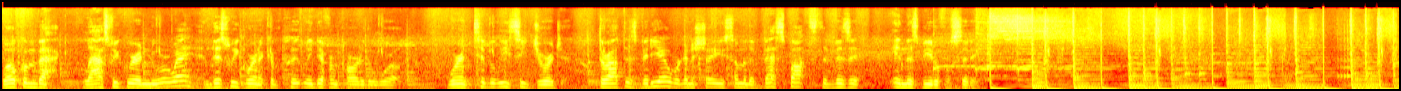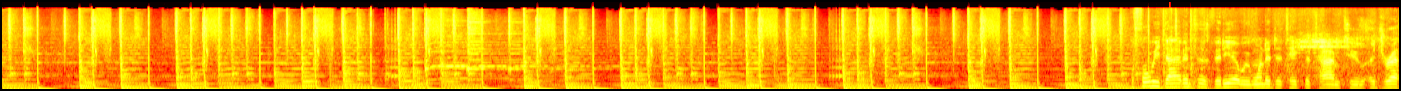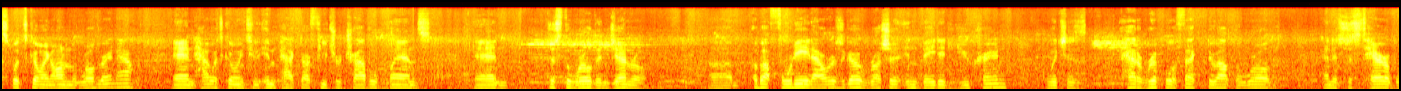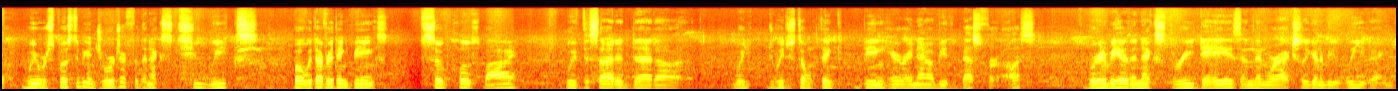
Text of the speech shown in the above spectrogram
Welcome back. Last week we were in Norway, and this week we're in a completely different part of the world. We're in Tbilisi, Georgia. Throughout this video, we're gonna show you some of the best spots to visit in this beautiful city. Before we dive into this video, we wanted to take the time to address what's going on in the world right now and how it's going to impact our future travel plans and just the world in general. Um, about 48 hours ago, Russia invaded Ukraine, which has had a ripple effect throughout the world, and it's just terrible. We were supposed to be in Georgia for the next two weeks, but with everything being so close by, we've decided that uh, we, we just don't think being here right now would be the best for us. We're going to be here the next three days, and then we're actually going to be leaving.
